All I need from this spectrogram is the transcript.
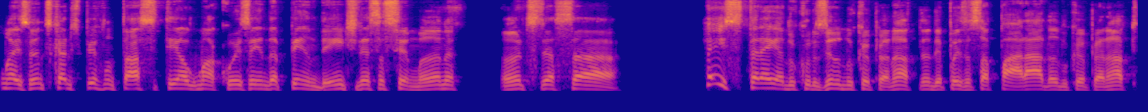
mas antes quero te perguntar se tem alguma coisa ainda pendente nessa semana, antes dessa reestreia do Cruzeiro no campeonato, né? depois dessa parada do campeonato,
